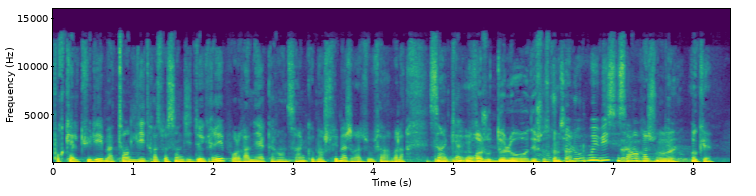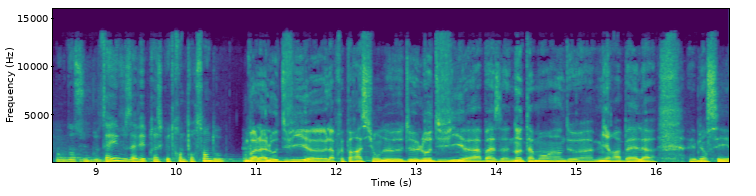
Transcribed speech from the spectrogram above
pour calculer ma tant de litres à 70 degrés pour le ramener à 45. Comment je fais bah, Je rajoute. Enfin, voilà, c'est un On rajoute de l'eau, des choses comme ça Oui, oui, c'est ça. On rajoute. de. Ok. Donc dans une bouteille, vous avez presque 30% d'eau. Voilà, l'eau de vie, euh, la préparation de, de l'eau de vie euh, à base notamment hein, de euh, Mirabelle. Eh bien, c'est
